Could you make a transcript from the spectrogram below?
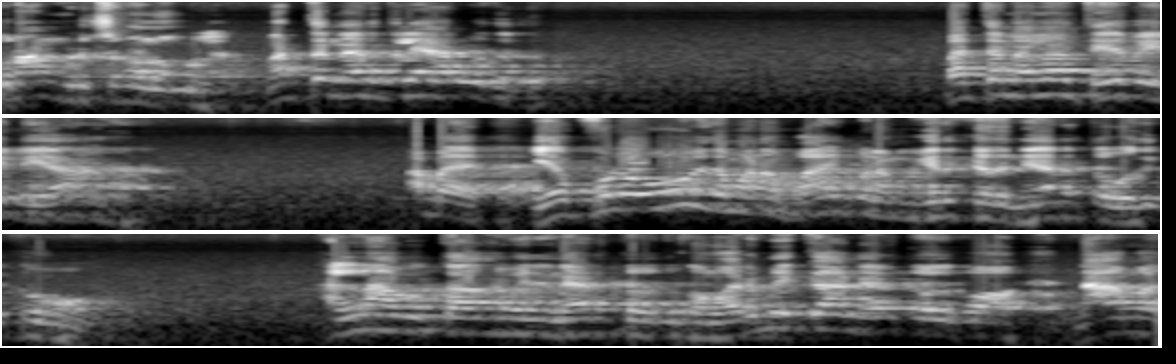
குரான் முடிச்சோம் நோம்புல மற்ற நேரத்தில் யார் வருது மற்ற நேரம் தேவையில்லையா? அப்ப எவ்வளவோ விதமான வாய்ப்பு நமக்கு இருக்குது. நேரத்தை ஒதுக்கும் அல்லாவுக்காக வேண்டிய நேரத்தை ஒதுக்கும் வறுமைக்காக நேரத்தை ஒதுக்கும் நாம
